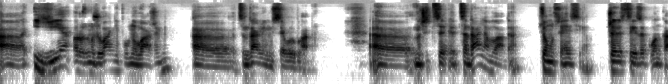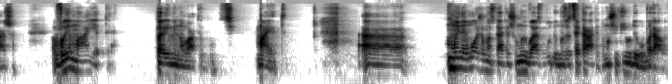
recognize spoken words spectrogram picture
Е, і є розмежування повноважень е, центральної місцевої влади. Е, значить, це центральна влада в цьому сенсі через цей закон каже: ви маєте перейменувати вулиці. Маєте. Е, ми не можемо сказати, що ми вас будемо за це карати, тому що їх люди обирали.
